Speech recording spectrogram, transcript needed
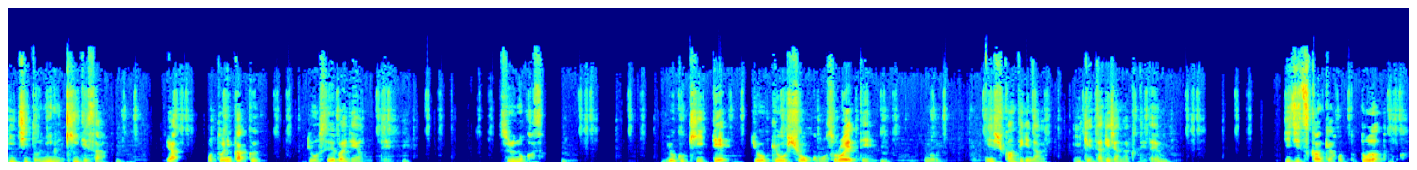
1と2に聞いてさ、うんいや、もうとにかく、両成敗だよってうん、するのかさうん。よく聞いて、状況証拠も揃えてうん、そのね、主観的な意見だけじゃなくてだようん。事実関係は本当どうだったのか。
